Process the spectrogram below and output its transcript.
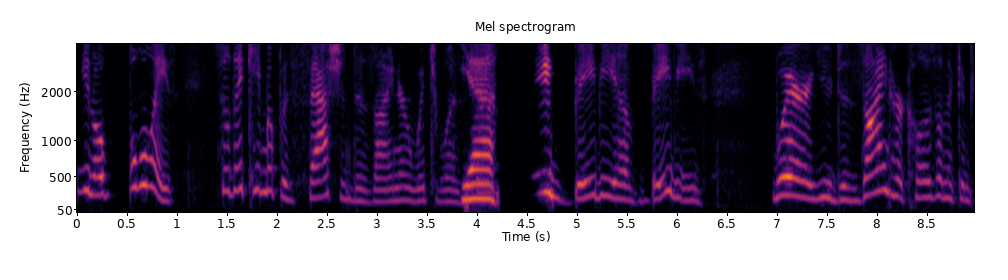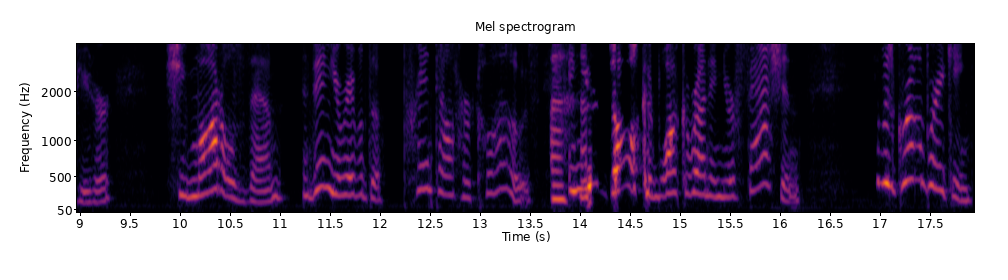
you know, boys. So they came up with fashion designer, which was Yeah. big baby of babies, where you design her clothes on the computer, she models them, and then you're able to print out her clothes. And Uh-huh. your doll could walk around in your fashion. It was groundbreaking.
